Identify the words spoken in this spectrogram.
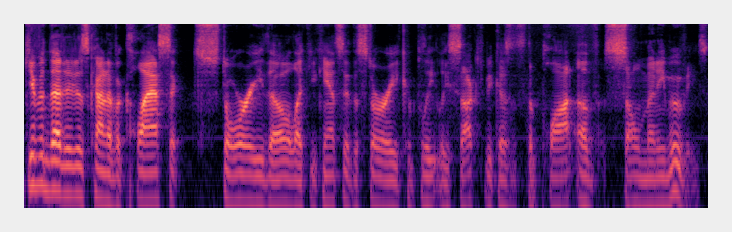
given that it is kind of a classic story, though, like you can't say the story completely sucked because it's the plot of so many movies.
